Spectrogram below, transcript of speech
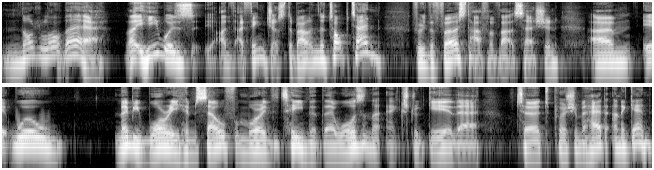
not a lot there. Like he was, I think, just about in the top ten through the first half of that session. Um, it will maybe worry himself and worry the team that there wasn't that extra gear there to to push him ahead. And again,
